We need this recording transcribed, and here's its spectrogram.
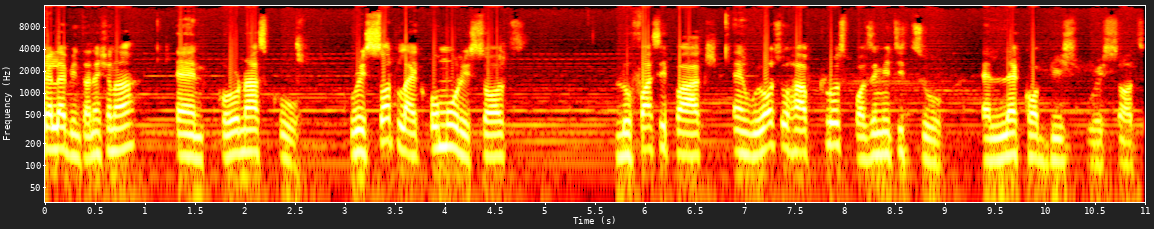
Caleb International and Corona School. Resort like Omu Resort, Lufasi Park, and we also have close proximity to Eleko Beach Resort.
